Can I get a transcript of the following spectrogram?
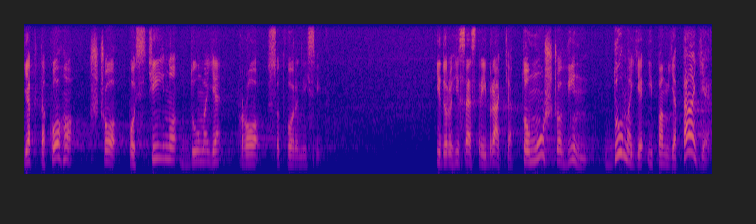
як такого, що постійно думає про сотворений світ і дорогі сестри і браття, тому що він думає і пам'ятає,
